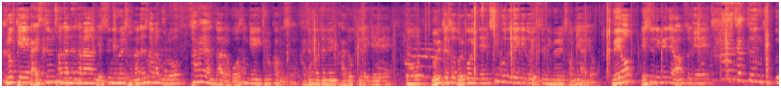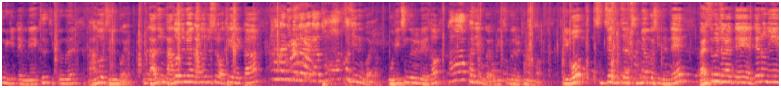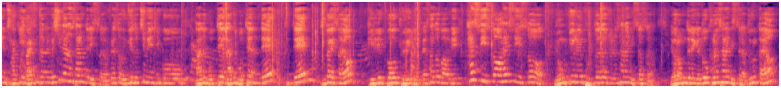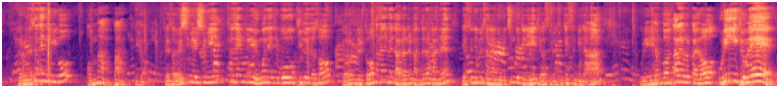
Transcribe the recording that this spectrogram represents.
그렇게 말씀 전하는 사람, 예수님을 전하는 사람으로 살아야 한다라고 성경이 기록하고 있어요. 가장 먼저는 가족들에게 또 놀이터에서 놀고 있는 친구들에게도 예수님을 전해야 해요. 왜요? 예수님이 내 마음속에 가장 큰 기쁨이기 때문에 그 기쁨을 나눠주는 거예요. 그럼 나중 나눠주면 나눠줄수록 어떻게 될까? 하나님의 나라가 더 커지는 거예요. 우리 친구를 위해서 더 커지는 거예요. 우리 친구들을 통해서. 그리고 진짜 진짜 중요한 것이 있는데 말씀을 전할 때 때로는 자기 말씀 전하는 걸 싫어하는 사람들이 있어요. 그래서 의기소침해지고 나는 못해 나는 못해 하는데 그때 누가 있어요? 빌립보 교인 옆에 사도 바울이 할 수 있어 할 수 있어 용기를 북돋아 주는 사람이 있었어요. 여러분들에게도 그런 사람이 있어요. 누굴까요? 여러분의 선생님이고 엄마 아빠예요. 그래서 열심히 열심히 선생님들이 응원해주고 기도해줘서 여러분들도 하나님의 나라를 만들어가는 예수님을 전하는 우리 친구들이 되었으면 좋겠습니다. 우리 한번 따라해볼까요? 우리 교회,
